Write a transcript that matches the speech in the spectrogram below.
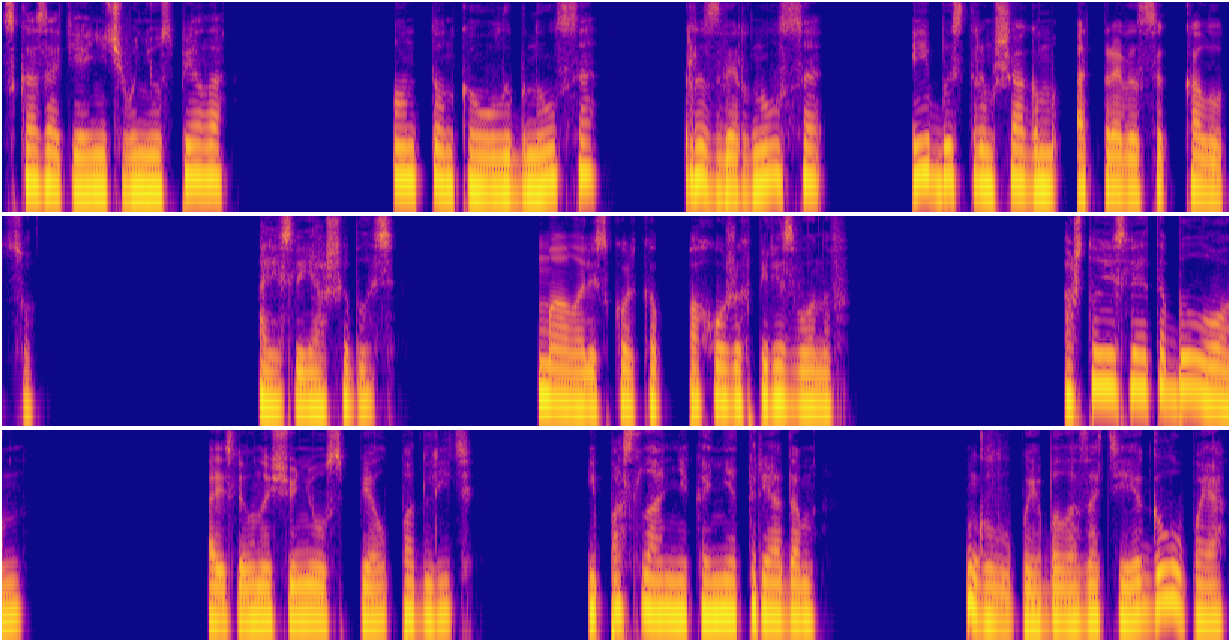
Сказать я ничего не успела. Он тонко улыбнулся, развернулся и быстрым шагом отправился к колодцу. А если я ошиблась? Мало ли сколько похожих перезвонов. А что, если это был он? А если он еще не успел подлить? И посланника нет рядом. Глупая была затея, глупая.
